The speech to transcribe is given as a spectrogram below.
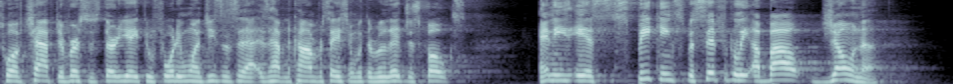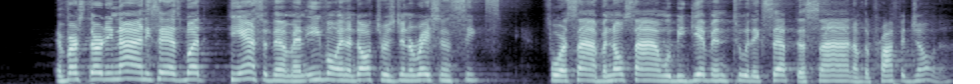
12th chapter, verses 38 through 41, Jesus is having a conversation with the religious folks, and he is speaking specifically about Jonah. In verse 39, he says, But he answered them, An evil and adulterous generation seeks for a sign, but no sign will be given to it except the sign of the prophet Jonah.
